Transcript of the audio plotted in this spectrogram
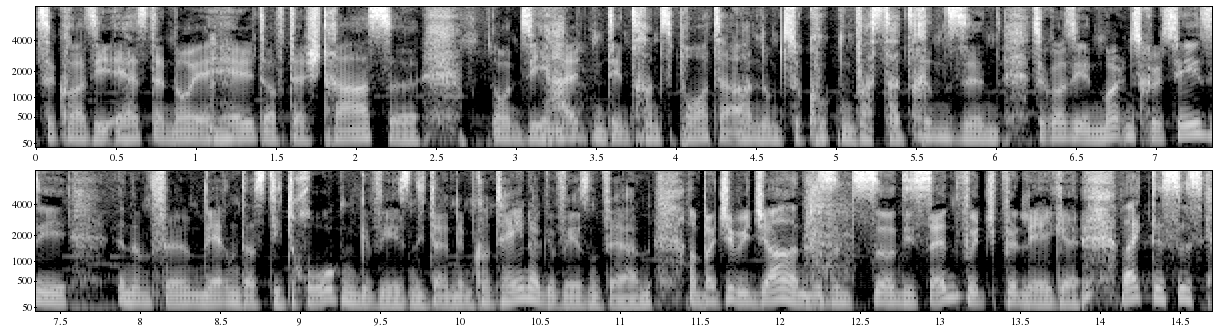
so quasi, er ist der neue Held auf der Straße und sie halten den Transporter an, um zu gucken, was da drin sind. So quasi in Martin Scorsese in einem Film wären das die Drogen gewesen, die da in dem Container gewesen wären. Und bei Jimmy John das sind so die Sandwich-Belege. Like, das ist,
